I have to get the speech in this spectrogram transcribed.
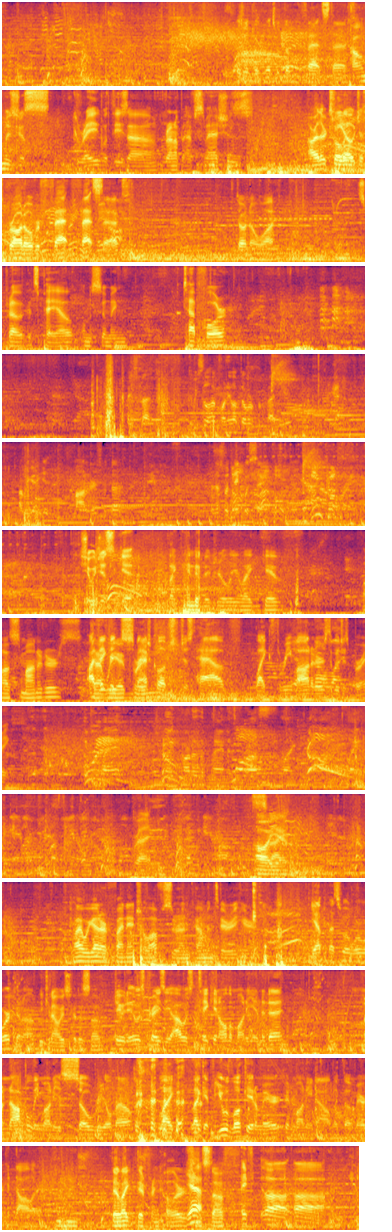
What's with the, what's with the fat stack? Column is just great with these uh, run up F smashes. Our other TO just brought over fat fat stacks. Don't know why. It's probably it's payout. I'm assuming. Tap four. Hey Sven, do we still have money left over from menu? Are we gonna get monitors with that? 'Cause that's what Nick was saying. Should we just get like individually like give us monitors? I that think we that Smash bring? Club should just have like three monitors that we just bring. Like part Oh Right. yeah. Wow, we got our financial officer on commentary here. Yep, that's what we're working on. You can always hit us up. Dude, it was crazy. I was taking all the money in today. Monopoly money is so real now. like, like if you look at American money now, like the American dollar. They're like different colors Yeah. and stuff. If uh uh,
